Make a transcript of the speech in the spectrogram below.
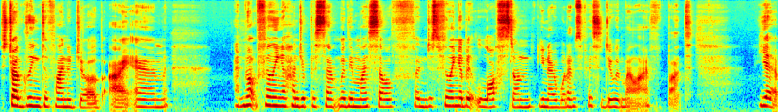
struggling to find a job. I am i'm not feeling 100% within myself and just feeling a bit lost on you know what i'm supposed to do with my life. But yeah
